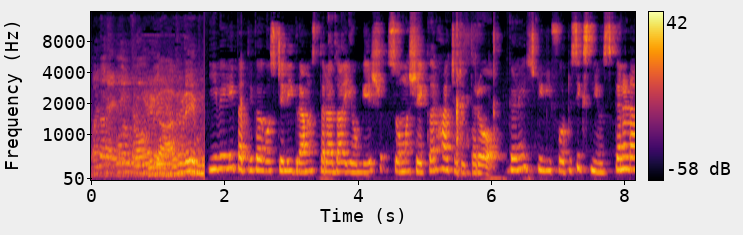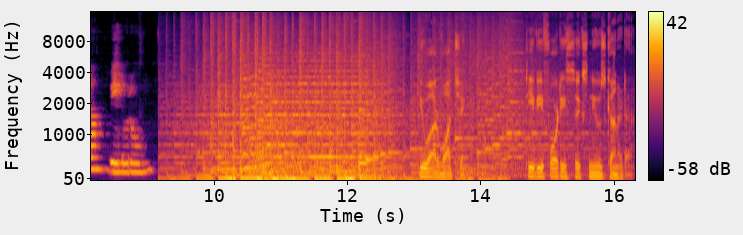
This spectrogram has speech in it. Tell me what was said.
ಸ್ಕೂಲ್ ಈ ವೇಳೆ ಪತ್ರಿಕಾಗೋಷ್ಠಿಯಲ್ಲಿ ಗ್ರಾಮಸ್ಥರಾದ ಯೋಗೇಶ್ ಸೋಮಶೇಖರ್ ಹಾಜರಿದ್ದರು. Ganesh TV forty six news Kannada Belur. Are are TV 46 News Canada.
